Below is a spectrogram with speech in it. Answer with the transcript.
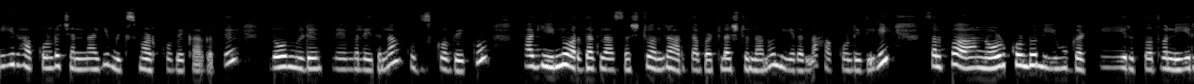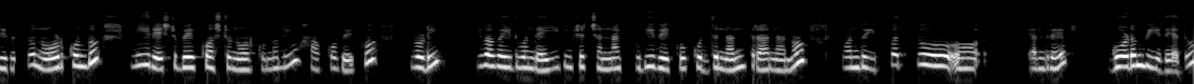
ನೀರು ಹಾಕ್ಕೊಂಡು ಚೆನ್ನಾಗಿ ಮಿಕ್ಸ್ ಮಾಡ್ಕೋಬೇಕಾಗತ್ತೆ. ಲೋ ಮೀಡಿಯಮ್ ಫ್ಲೇಮಲ್ಲಿ ಇದನ್ನು ಕುದಿಸ್ಕೋಬೇಕು. ಹಾಗೆ ಇನ್ನೂ ಅರ್ಧ ಗ್ಲಾಸಷ್ಟು ಅಂದರೆ ಅರ್ಧ ಬಟ್ಲಷ್ಟು ನಾನು ನೀರನ್ನು ಹಾಕ್ಕೊಂಡಿದ್ದೀನಿ ಸ್ವಲ್ಪ ನೋಡಿಕೊಂಡು ನೀವು ಗಟ್ಟಿ ಇರುತ್ತೋ ಅಥವಾ ನೀರಿರುತ್ತೋ ನೋಡಿಕೊಂಡು ನೀರು ಎಷ್ಟು ಬೇಕೋ ಅಷ್ಟು ನೋಡಿಕೊಂಡು ನೀವು ಹಾಕ್ಕೋಬೇಕು ನೋಡಿ, ಇವಾಗ ಇದು ಒಂದು ಐದು ನಿಮಿಷ ಚೆನ್ನಾಗಿ ಕುದಿಬೇಕು. ಕುದ್ದ ನಂತರ ನಾನು ಒಂದು ಇಪ್ಪತ್ತು, ಅಂದರೆ ಗೋಡಂಬಿ ಇದೆ ಅದು.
